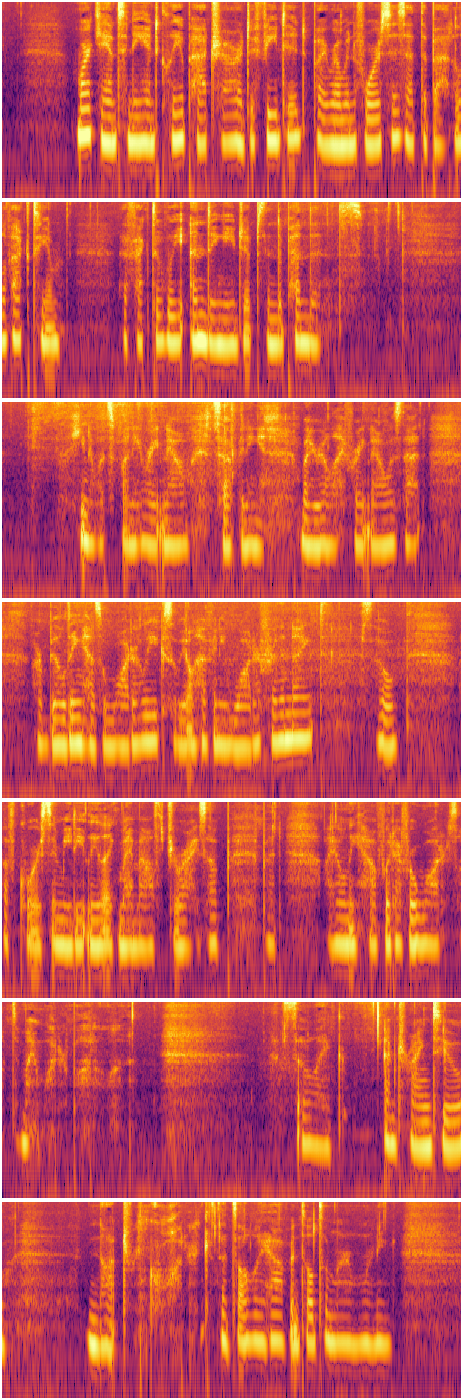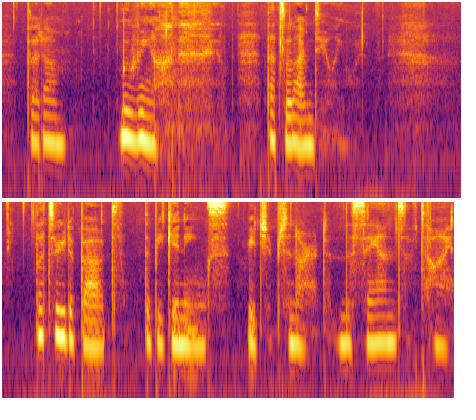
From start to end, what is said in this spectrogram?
Mark Antony and Cleopatra are defeated by Roman forces at the Battle of Actium, effectively ending Egypt's independence. You know what's funny right now? It's happening in my real life right now is that our building has a water leak, so we don't have any water for the night. So, of course, immediately, like, my mouth dries up, but I only have whatever water's left in my water bottle. so, like, I'm trying to not drink water because that's all I have until tomorrow morning. But, um, moving on. that's what I'm dealing with. Let's read about the beginnings of Egyptian art in the sands of time.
